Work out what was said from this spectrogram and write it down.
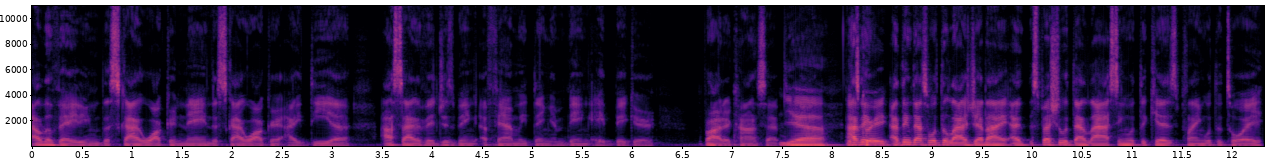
elevating the Skywalker name, the Skywalker idea, outside of it just being a family thing and being a bigger, broader concept. Yeah, that's I think, great. I think that's what the Last Jedi, especially with that last scene with the kids playing with the toy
